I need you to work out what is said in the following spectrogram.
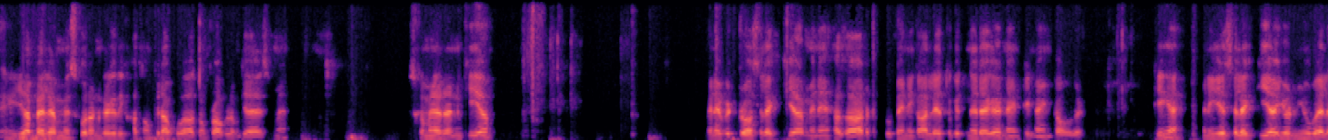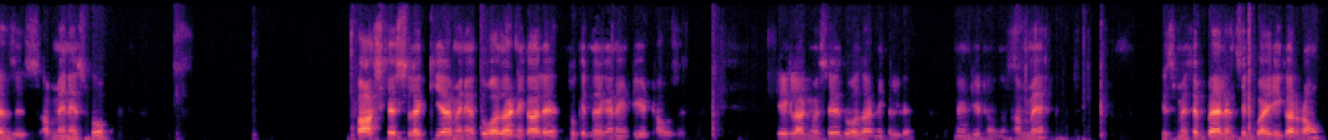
या पहले मैं इसको रन करके दिखाता हूँ, फिर आपको बताता हूँ प्रॉब्लम क्या है इसमें। इसको मैंने रन किया। मैंने विड्रॉ सेलेक्ट किया, मैंने हज़ार रुपए निकाले तो कितने रह गए? नाइन्टी नाइन थाउज़ेंड ठीक है? मैंने ये सिलेक्ट किया योर न्यू बैलेंसेस अब मैंने इसको फास्ट कैश सेलेक्ट किया, मैंने दो हज़ार निकाले तो कितने रह गए? नाइन्टी एट थाउज़ेंड एक लाख में से दो हज़ार निकल गए नाइन्टी एट थाउज़ेंड अब मैं इसमें से बैलेंस इंक्वायरी कर रहा हूँ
